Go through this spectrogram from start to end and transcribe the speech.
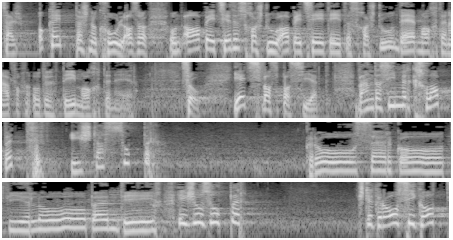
Sagst, okay, das ist noch cool. Also, und A, B, C, das kannst du, A, B, C, D, das kannst du, und er macht dann einfach, oder D macht dann er. So. Jetzt, was passiert? Wenn das immer klappt, ist das super. Großer Gott, wir loben dich. Ist schon super. Ist der große Gott.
